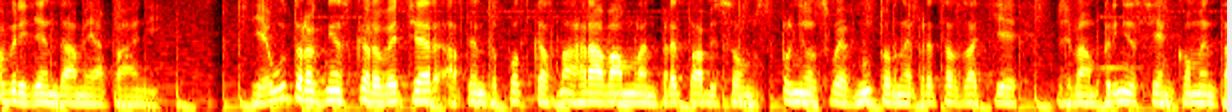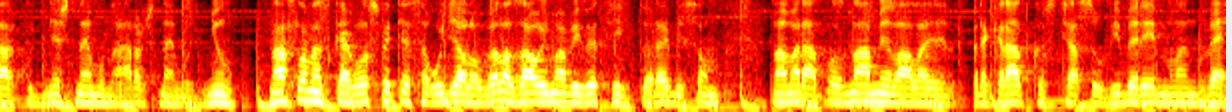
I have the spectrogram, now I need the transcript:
Dobrý deň dámy a páni. Je útorok neskoro večer a tento podcast nahrávam len preto, aby som splnil svoje vnútorné predsavzatie, že vám prinesiem komentár ku dnešnému náročnému dňu. Na Slovensku aj vo svete sa udialo veľa zaujímavých vecí, ktoré by som vám rád oznámil, ale pre krátkosť času vyberiem len dve.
